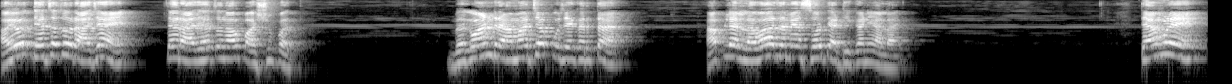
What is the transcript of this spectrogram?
अयोध्याचा जो राजा आहे त्या राजाचं नाव पाशुपत. भगवान रामाच्या पूजेकरता आपल्या लवाजम्यासह त्या ठिकाणी आलाय. त्यामुळे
